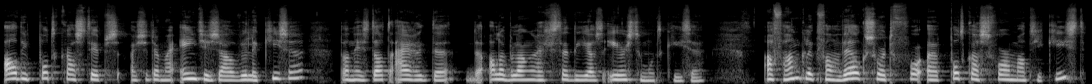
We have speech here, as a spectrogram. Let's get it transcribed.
al die podcasttips, als je er maar eentje zou willen kiezen, dan is dat eigenlijk de, de allerbelangrijkste die je als eerste moet kiezen. Afhankelijk van welk soort uh, podcastformat je kiest,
